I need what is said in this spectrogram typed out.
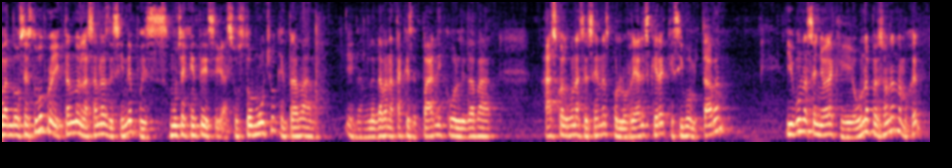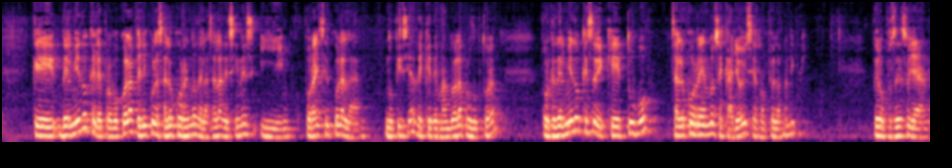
Cuando se estuvo proyectando en las salas de cine, pues mucha gente se asustó mucho, que entraba, en- le daban ataques de pánico, le daba asco algunas escenas por lo reales que era, que sí vomitaban. Y hubo una señora que, o una persona, una mujer, que del miedo que le provocó la película salió corriendo de la sala de cines y por ahí circula la noticia de que demandó a la productora porque del miedo que, se, que tuvo salió corriendo, se cayó y se rompió la mandíbula. Pero pues eso ya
